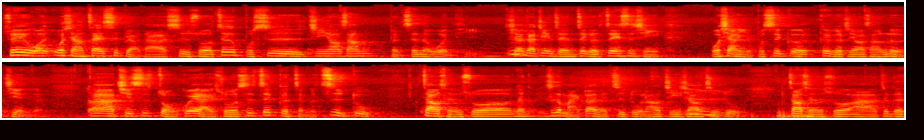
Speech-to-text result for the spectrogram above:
所以我我想再次表达的是说，这个不是经销商本身的问题，销价竞争这个、嗯、这件事情，我想也不是各各个经销商乐见的。那其实总归来说，是这个整个制度。造成说那个这个买断的制度，然后经销制度，嗯、造成说啊，这个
